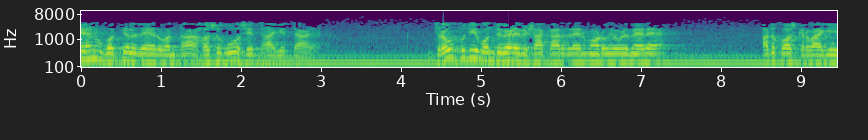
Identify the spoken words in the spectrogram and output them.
ಏನು ಗೊತ್ತಿಲ್ಲದೆ ಇರುವಂತಹ ಹಸುಗೂ ಸಿದ್ಧ ಆಗಿದ್ದಾಳೆ. ದ್ರೌಪದಿ ಒಂದು ವೇಳೆ ವಿಷ ಕಾರಿದ್ರೆ ಏನು ಮಾಡುವುದು ಇವಳ ಮೇಲೆ? ಅದಕ್ಕೋಸ್ಕರವಾಗಿ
